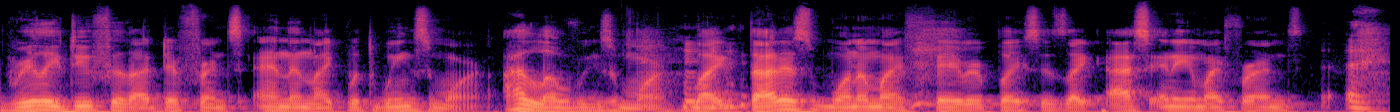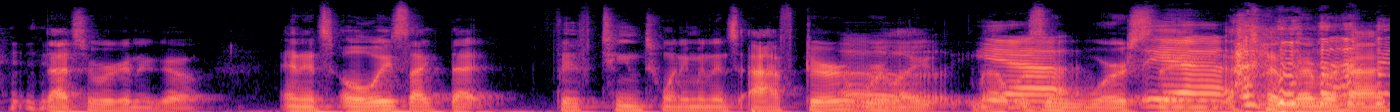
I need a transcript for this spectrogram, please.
really do feel that difference. And then like with Wings More, I love Wings More. Like that is one of my favorite places. Like ask any of my friends, that's where we're gonna go. And it's always like that 15, 20 minutes after, we're oh, like, Oh, that yeah, was the worst thing yeah. I've ever had.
